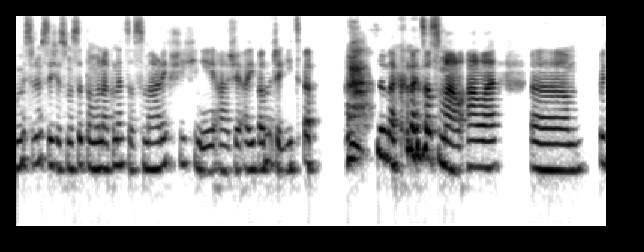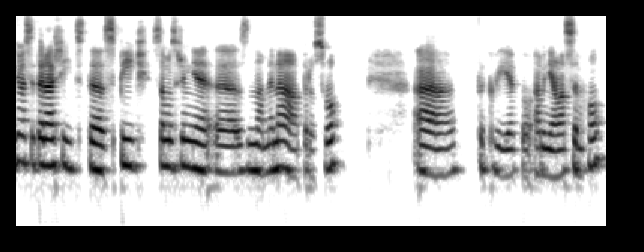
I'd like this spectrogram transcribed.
myslím si, že jsme se tomu nakonec zasmáli všichni a že i pan ředitel se nakonec zasmál, ale um, pojďme si teda říct, eh, speech samozřejmě uh, znamená proslov, uh, takový jako, a měla jsem ho,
